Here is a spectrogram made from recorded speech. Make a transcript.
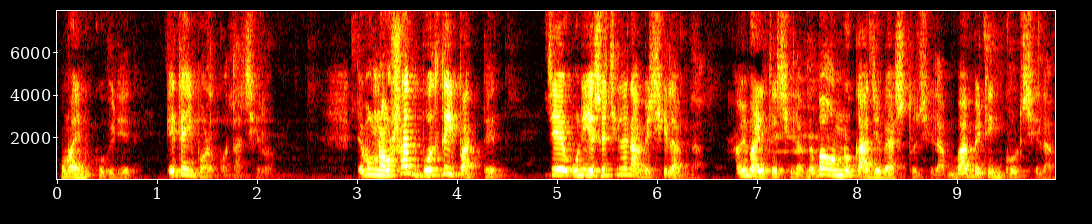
হুমায়ুন কবিরের। এটাই বড় কথা ছিল। এবং নৌসাদ বলতেই পারতেন যে উনি এসেছিলেন, আমি ছিলাম না। আমি বাড়িতে ছিলাম না বা অন্য কাজে ব্যস্ত ছিলাম বা মিটিং করছিলাম।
